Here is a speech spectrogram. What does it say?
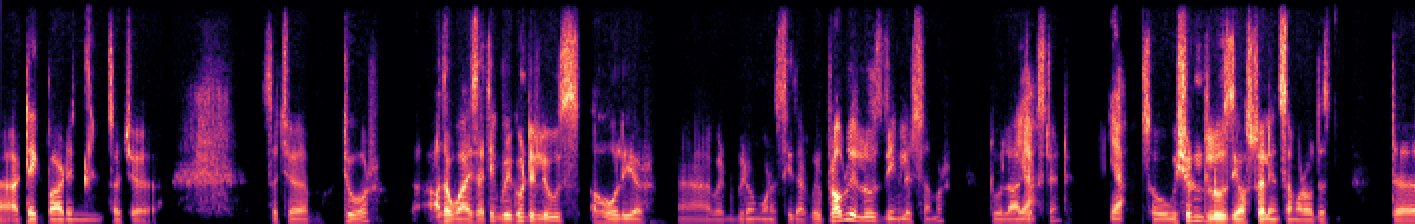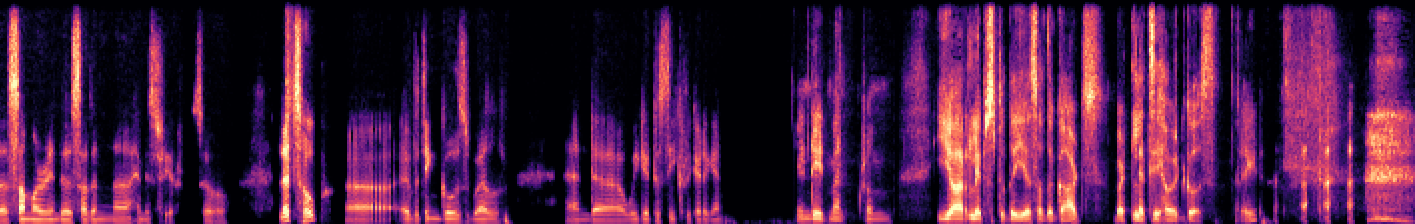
uh, take part in such a such a tour. Otherwise, I think we're going to lose a whole year. Uh, we don't want to see that. We'll probably lose the English summer to a large Yeah. extent. Yeah. So we shouldn't lose the Australian summer or the the summer in the southern uh, hemisphere. So let's hope uh, everything goes well and uh, we get to see cricket again. Indeed, man. From your lips to the ears of the gods. But let's see how it goes, right?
